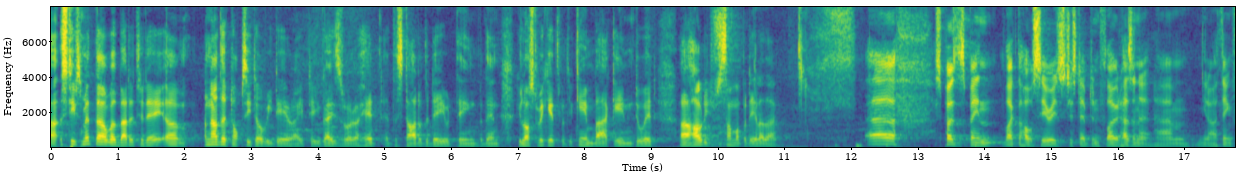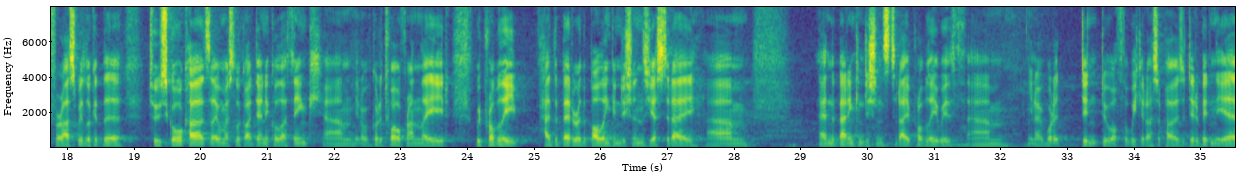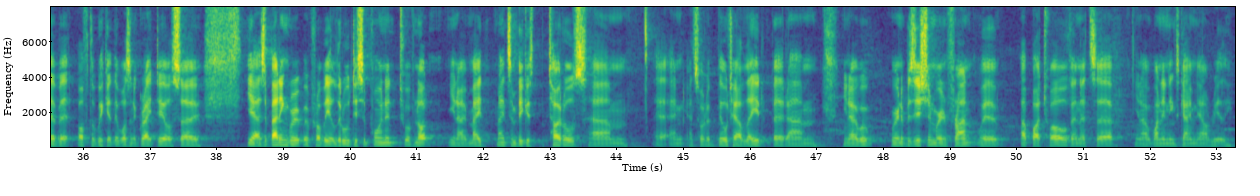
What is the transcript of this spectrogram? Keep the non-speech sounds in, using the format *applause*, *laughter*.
Uh, Steve Smith, uh, well batted today. Um, another topsy-turvy day, right? You guys were ahead at the start of the day, you'd think, but then you lost wickets, but you came back into it. Uh, how did you sum up a day like that? Uh, I suppose it's been like the whole series, just ebbed and flowed, hasn't it? Um, you know, I think for us, we look at the two scorecards; they almost look identical. I think. Um, you know, we've got a 12-run lead. We probably had the better of the bowling conditions yesterday. Um, and the batting conditions today probably with um, you know what it didn't do off the wicket I suppose. It did a bit in the air but off the wicket there wasn't a great deal. So yeah as a batting group we're probably a little disappointed to have not you know made made some bigger totals um, and, and sort of built our lead. But um, you know we're, we're in a position we're in front we're up by 12 and it's a you know one innings game now really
